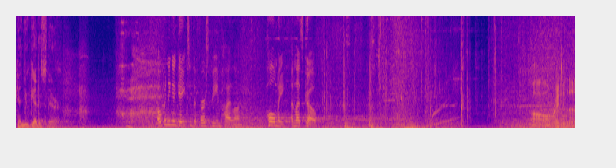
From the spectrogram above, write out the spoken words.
Can you get us there? Opening a gate to the first beam pylon. Pull me, and let's go. Alrighty then.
